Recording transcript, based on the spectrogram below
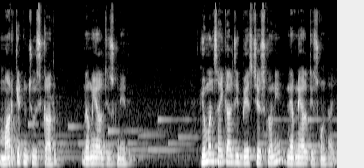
మార్కెట్ని చూసి కాదు నిర్ణయాలు తీసుకునేది. హ్యూమన్ సైకాలజీ బేస్ చేసుకొని నిర్ణయాలు తీసుకుంటాయి.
